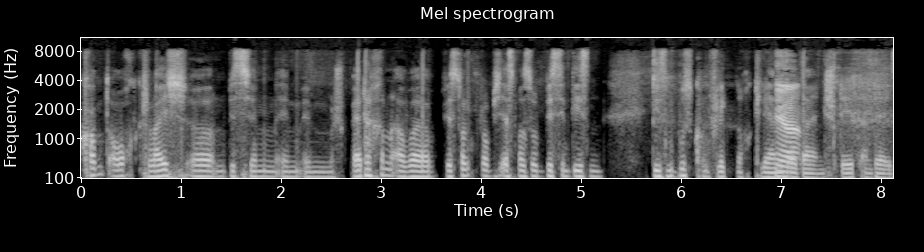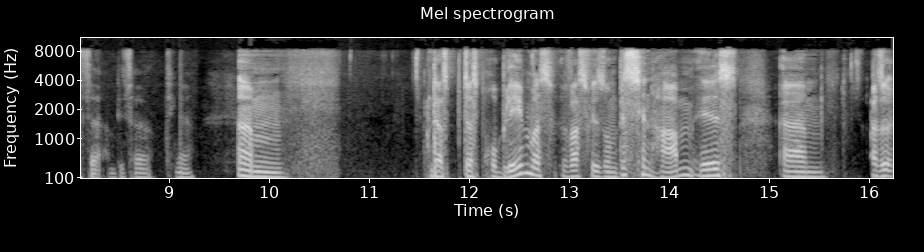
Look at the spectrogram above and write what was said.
kommt auch gleich äh, ein bisschen im, im späteren, aber wir sollten, glaube ich, erstmal so ein bisschen diesen, diesen Buskonflikt noch klären, Ja. der da entsteht an der an dieser Dinge. Ähm, das, das Problem, was, was wir so ein bisschen haben, ist, ähm, also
